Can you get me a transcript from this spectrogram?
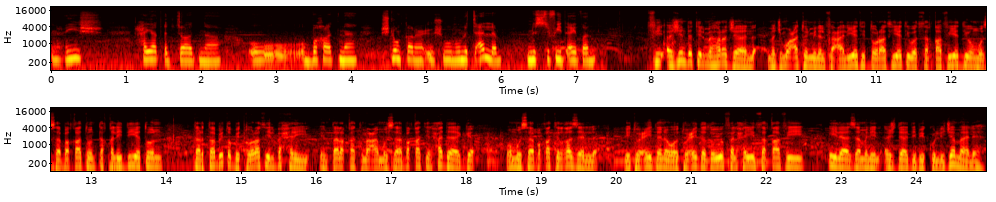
نعيش حياة أجدادنا وأبهاتنا شلون كانوا يعيشون؟ ونتعلم ونستفيد أيضا. في أجندة المهرجان مجموعة من الفعاليات التراثية والثقافية ومسابقات تقليدية ترتبط بالتراث البحري انطلقت مع مسابقة الحداق ومسابقة الغزل لتعيدنا وتعيد ضيوف الحي الثقافي إلى زمن الأجداد بكل جماله.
